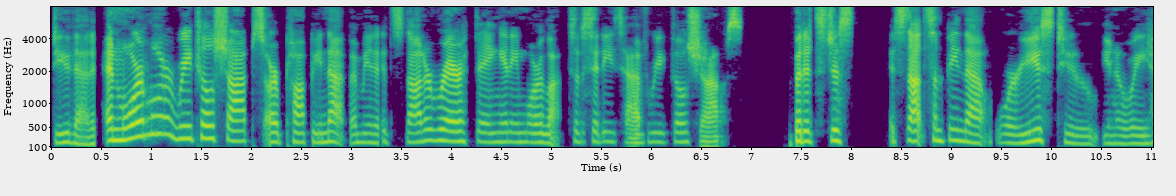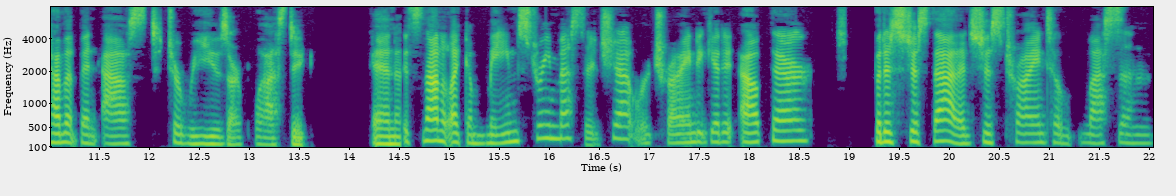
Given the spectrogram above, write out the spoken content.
do that. And more and more refill shops are popping up. I mean, it's not a rare thing anymore. Lots of cities have refill shops, but it's just, it's not something that we're used to. You know, we haven't been asked to reuse our plastic. And it's not like a mainstream message yet. We're trying to get it out there, but it's just that. It's just trying to lessen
